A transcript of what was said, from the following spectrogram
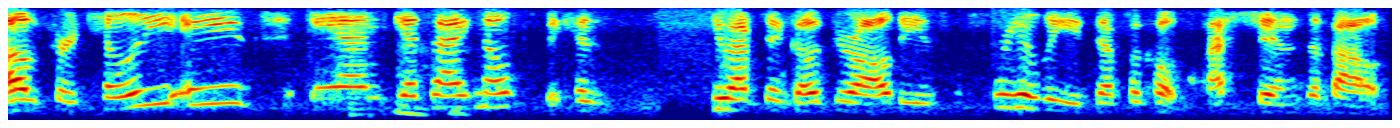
of fertility age and get mm-hmm. diagnosed because you have to go through all these really difficult questions about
